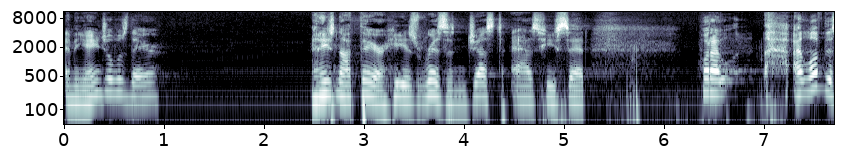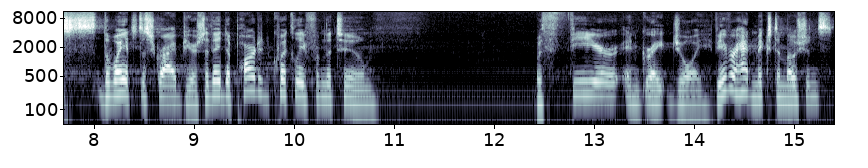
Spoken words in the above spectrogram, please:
and the angel was there, and he's not there. He is risen just as he said. What I, I love this, the way it's described here. So they departed quickly from the tomb with fear and great joy. Have you ever had mixed emotions?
